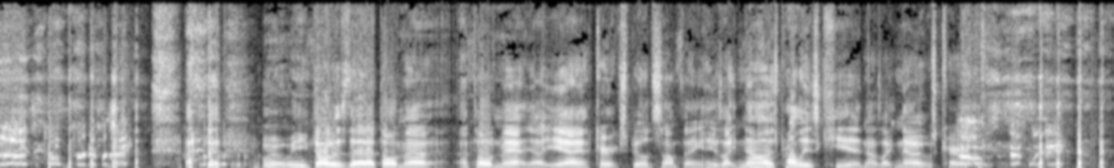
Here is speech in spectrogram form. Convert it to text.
uh, that's a problem for a different day. when, he told us that, I told Matt, I told Matt, yeah, yeah, Kirk spilled something. And he was like, no, it's probably his kid. And I was like, no, it was Kirk. No, it was definitely me.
